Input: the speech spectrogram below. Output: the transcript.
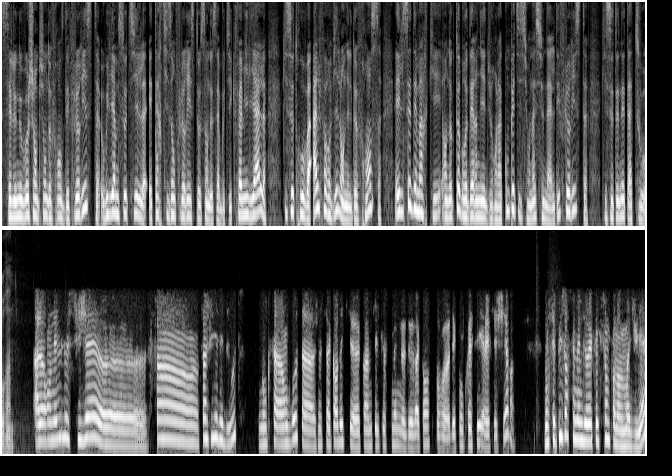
C'est le nouveau champion de France des fleuristes. William Sotil est artisan fleuriste au sein de sa boutique familiale qui se trouve à Alfortville en Ile-de-France et il s'est démarqué en octobre dernier durant la compétition nationale des fleuristes qui se tenait à Tours. Alors on a eu le sujet euh, fin, fin juillet début août. Donc ça, en gros, ça, je me suis accordé quand même quelques semaines de vacances pour euh, décompresser et réfléchir. Donc c'est plusieurs semaines de réflexion pendant le mois de juillet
